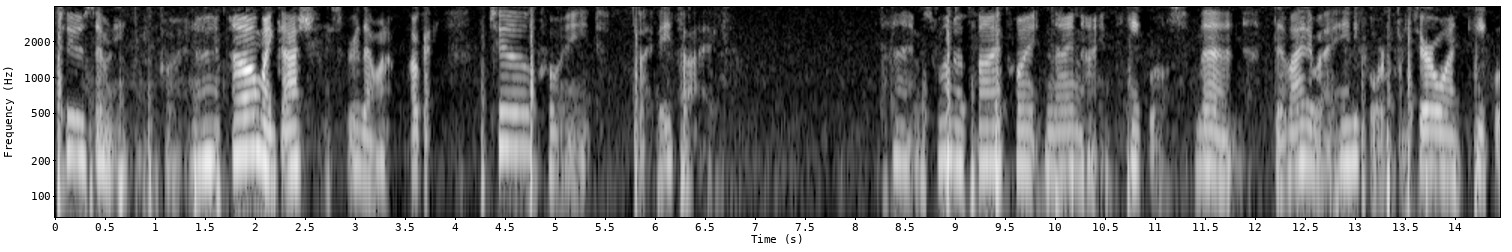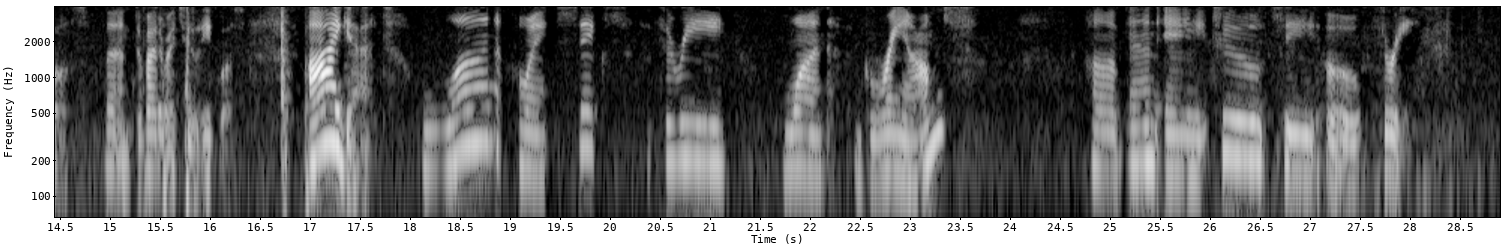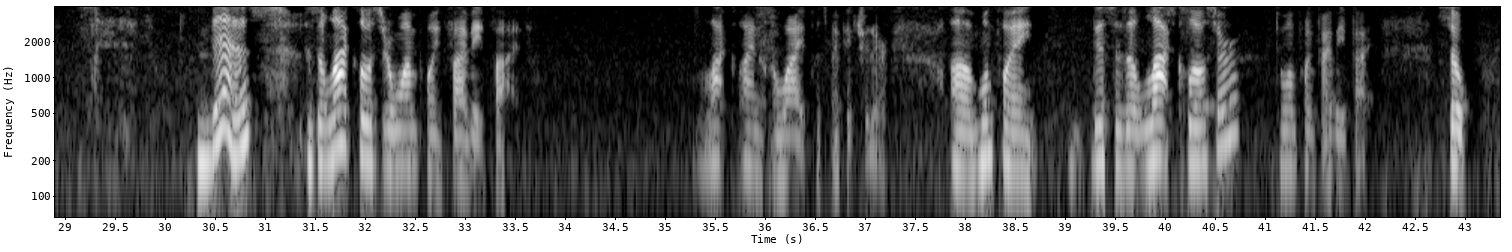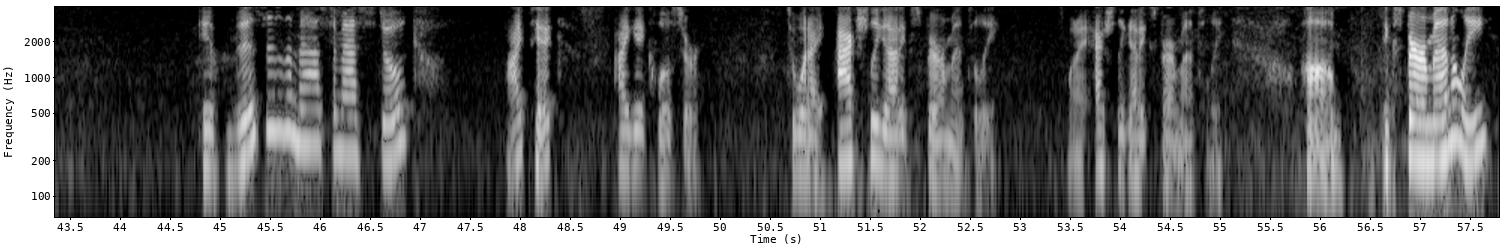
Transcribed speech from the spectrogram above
270.9. Oh my gosh, I screwed that one up. Okay. 2.585 times 105.99 equals, then divided by 84.01 equals, then divided by 2 equals. I get 1.631 grams of Na2CO3. This is a lot closer to 1.585 A lot, I don't know why it puts my picture there. Um, one point, this is a lot closer to 1.585. So if this is the mass to mass stoic I pick, I get closer to what I actually got experimentally. It's what I actually got experimentally. Um, experimentally,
